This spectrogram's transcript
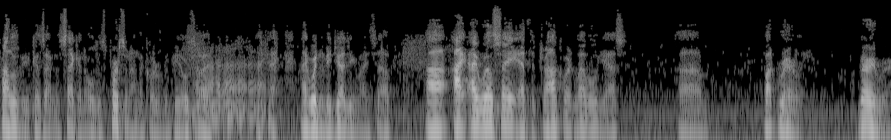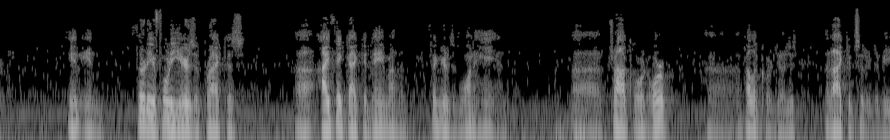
probably because I'm the second oldest person on the Court of Appeals, so I, I, I wouldn't be judging myself. Uh, I, I, will say at the trial court level, yes, um, but rarely, very rarely. In, in 30 or 40 years of practice, uh, I think I could name on the fingers of one hand uh, trial court or uh, appellate court judges that I consider to be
